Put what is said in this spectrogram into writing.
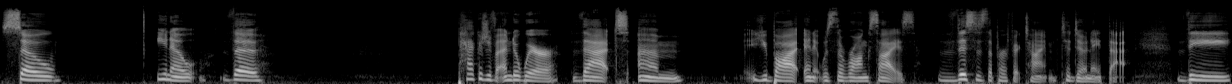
So you know the package of underwear that um you bought and it was the wrong size, this is the perfect time to donate that. The,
